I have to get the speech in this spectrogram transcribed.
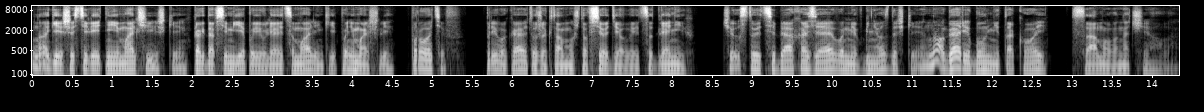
Многие шестилетние мальчишки, когда в семье появляется маленький, понимаешь ли, против, привыкают уже к тому, что все делается для них. Чувствуют себя хозяевами в гнездышке, но Гарри был не такой с самого начала.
